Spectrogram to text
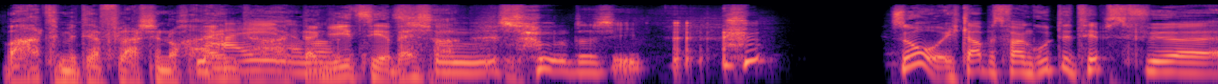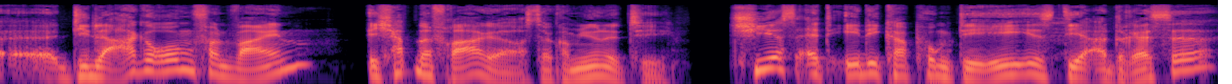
Warte mit der Flasche noch einen Nein, Tag, dann geht's dir besser. Schon, schon Unterschied. So, ich glaube, es waren gute Tipps für äh, die Lagerung von Wein. Ich habe eine Frage aus der Community. cheers.edeka.de ist die Adresse,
